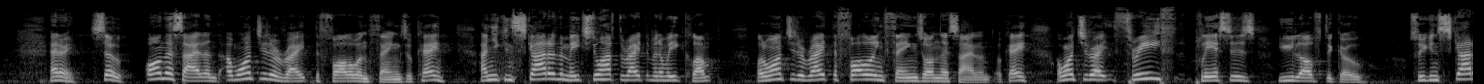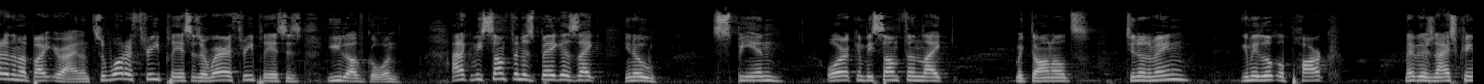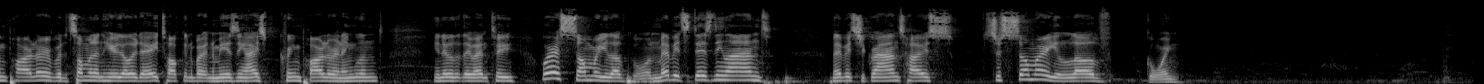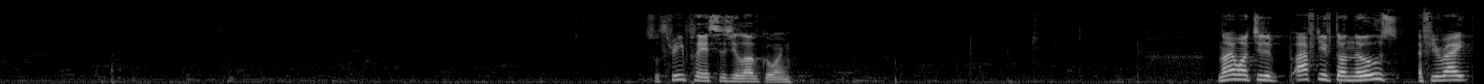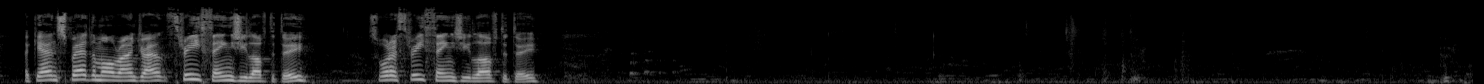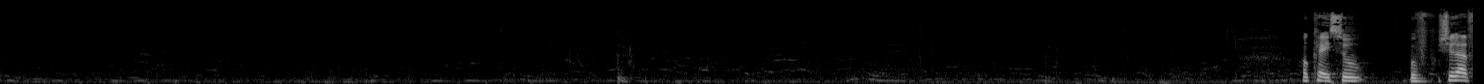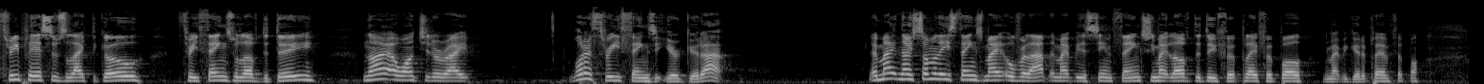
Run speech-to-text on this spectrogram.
Anyway, so on this island, I want you to write the following things, okay? And you can scatter them each. You don't have to write them in a wee clump. But I want you to write the following things on this island, okay? I want you to write three th- places you love to go. So you can scatter them about your island. So what are three places or where are three places you love going? And it can be something as big as like, you know, Spain, or it can be something like McDonald's. Do you know what I mean? It can be a local park. Maybe there's an ice cream parlor, but someone in here the other day talking about an amazing ice cream parlor in England, you know, that they went to. Where is somewhere you love going? Maybe it's Disneyland. Maybe it's your grand's house. It's just somewhere you love going. So, three places you love going. Now, I want you to, after you've done those, if you write, again, spread them all around your island, three things you love to do. So, what are three things you love to do? Okay, so we should have three places we like to go, three things we love to do. Now I want you to write what are three things that you're good at? It might now some of these things might overlap, they might be the same thing. So you might love to do foot play football, you might be good at playing football.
